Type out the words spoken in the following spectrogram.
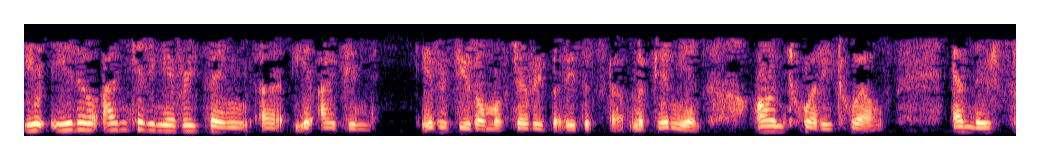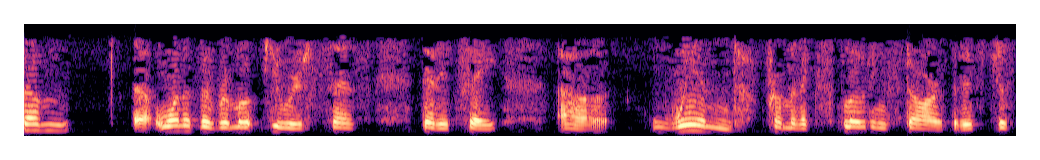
You, you know, I'm getting everything. Uh, I've been interviewed almost everybody that's got an opinion on 2012, and there's some. Uh, one of the remote viewers says that it's a uh, wind from an exploding star that is just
